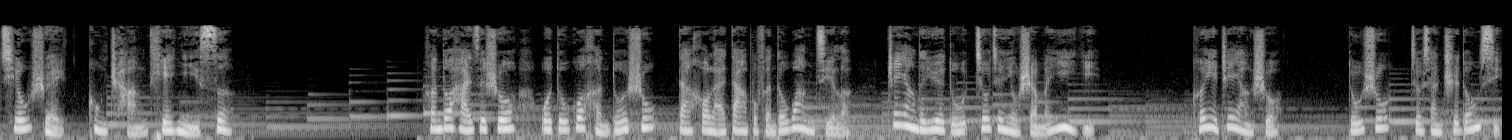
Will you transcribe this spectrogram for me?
秋水共长天一色”。很多孩子说：“我读过很多书，但后来大部分都忘记了。”这样的阅读究竟有什么意义？可以这样说。读书就像吃东西，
